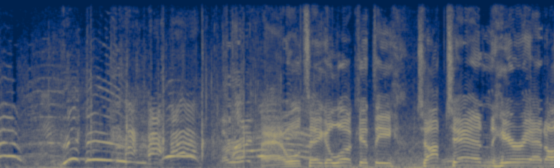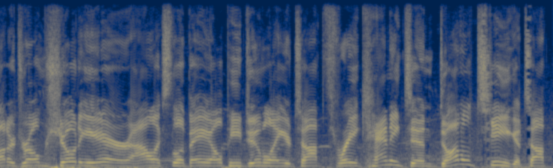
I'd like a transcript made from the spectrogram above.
And we'll take a look at the top 10 here at Autodrome Chaudière. Alex Labbé, LP Dumoulin, your top three. Kennington, Donald Teague, a top five.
